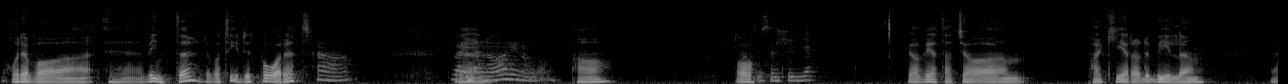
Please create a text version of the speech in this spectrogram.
och det var eh, vinter. Det var tidigt på året. Ja. Det var i eh, januari någon gång. Ja. 2010. jag vet att jag mm, parkerade bilen Eh,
